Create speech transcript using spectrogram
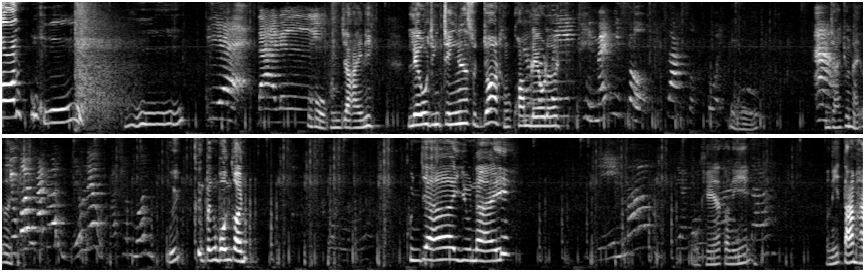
ก่อนหนีก่อน โอ้โหโอ้โหเอียได้เลยโอ้โห คุณยายนี่ เร็วจริง ๆ นะ สุดยอดของความเร็วเลย เห็นไหมมีศพซากศพด้วย โอ้โหอะคุณยายอยู่ไหนเอ่ย อยู่บนมาบนเร็วเร็วๆ มาทางบน อุ้ยขึ้นไปข้างบนก่อนโอ้โหคุณยายอยู่ไหนดีมากย่าลืมโอเคนะตอนนี้ตอนนี้ตามหา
